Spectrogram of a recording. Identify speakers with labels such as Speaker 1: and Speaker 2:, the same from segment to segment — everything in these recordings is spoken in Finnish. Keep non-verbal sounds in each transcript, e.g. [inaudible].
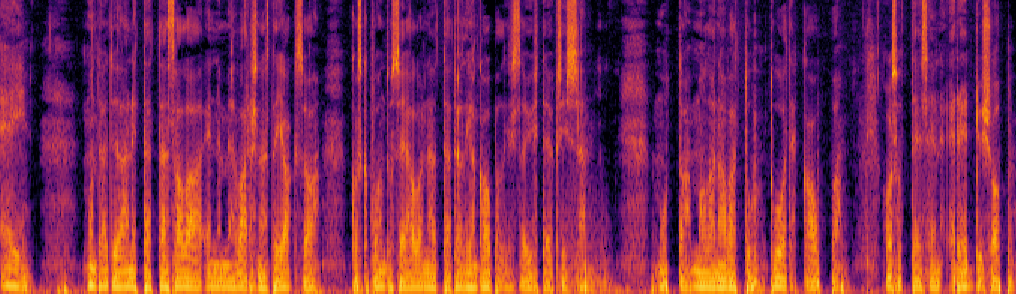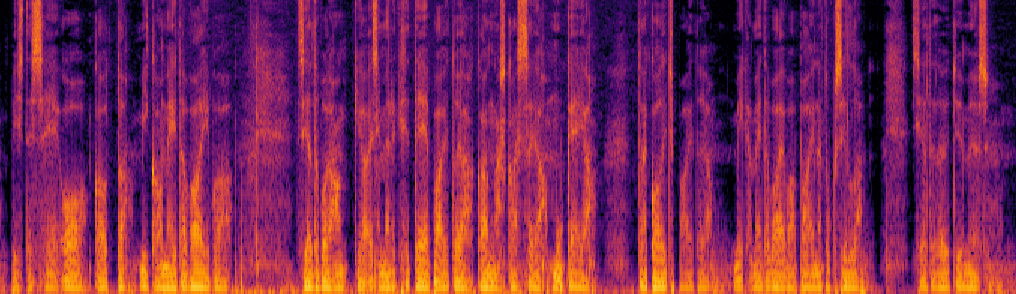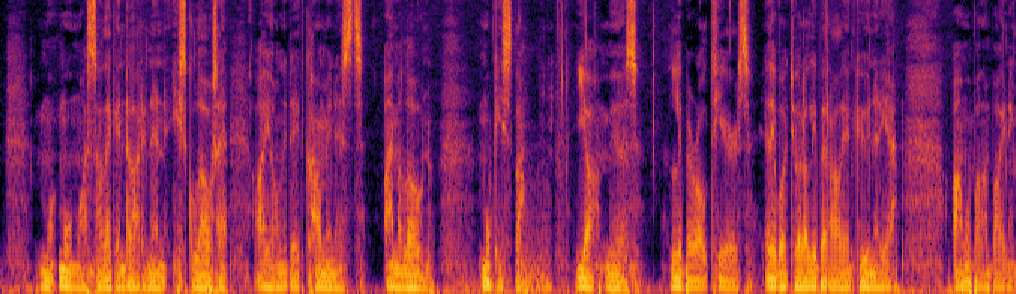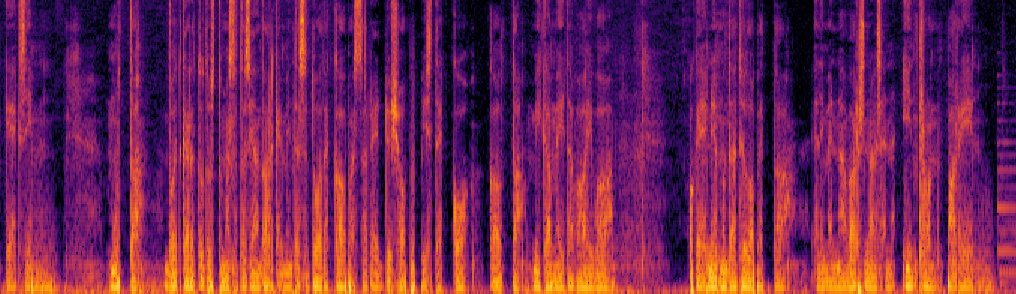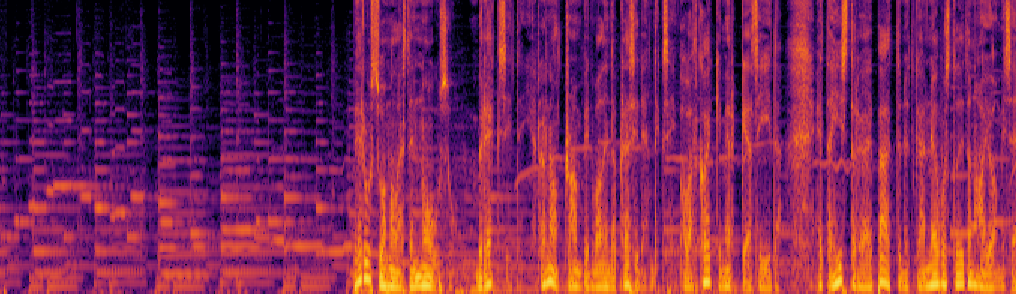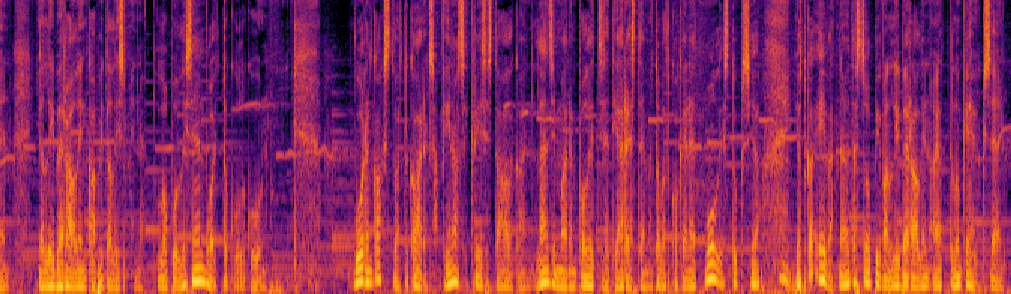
Speaker 1: Hei, mun täytyy äänittää tää salaa ennen meidän varsinaista jaksoa, koska Pontus ei halua näyttäytyä liian kaupallisissa yhteyksissä. Mutta me ollaan avattu tuotekauppa osoitteeseen reddyshop.co kautta mikä meitä vaivaa. Sieltä voi hankkia esimerkiksi teepaitoja, kangaskasseja, mukeja tai college-paitoja, mikä meitä vaivaa painatuksilla. Sieltä löytyy myös muun muassa legendaarinen iskulause I only date communists, I'm alone mukista ja myös liberal tears, eli voit juoda liberaalien kyyneliä aamupalan painikkeeksi. Mutta voit käydä tutustumassa tosiaan tarkemmin tässä tuotekaupassa reddyshop.co kautta mikä meitä vaivaa. Okei, nyt mun täytyy lopettaa, eli mennään varsinaisen intron pariin. Perussuomalaisten nousu, Brexit ja Donald Trumpin valinta presidentiksi ovat kaikki merkkejä siitä, että historia ei päättynytkään Neuvostoliiton hajoamiseen ja liberaalin kapitalismin lopulliseen voittokulkuun. Vuoden 2008 finanssikriisistä alkaen länsimaiden poliittiset järjestelmät ovat kokeneet mullistuksia, jotka eivät näytä sopivan liberaalin ajattelun kehykseen,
